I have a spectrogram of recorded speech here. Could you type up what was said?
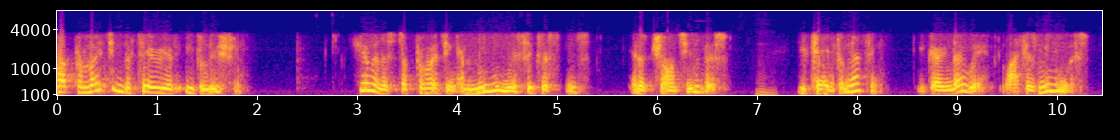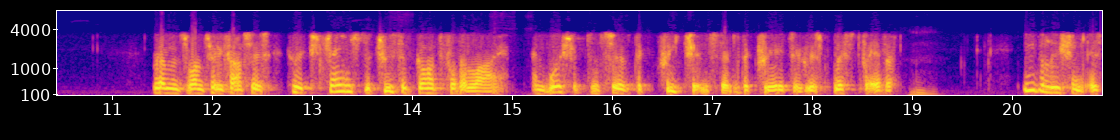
By promoting the theory of evolution, humanists are promoting a meaningless existence in a chance universe. Mm. You came from nothing. You're going nowhere. Life is meaningless. Romans 1.25 says, who exchanged the truth of God for the lie and worshipped and served the creature instead of the creator who is blessed forever. Mm. Evolution is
